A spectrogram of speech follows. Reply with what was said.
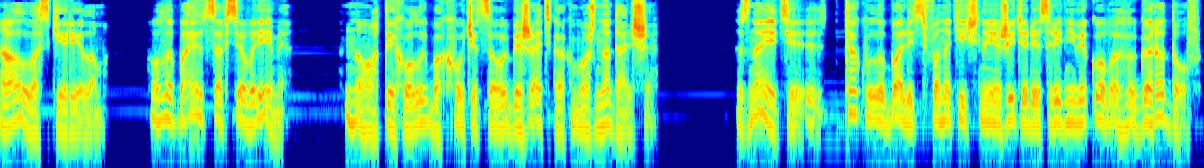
Алла с Кириллом улыбаются все время, но от их улыбок хочется убежать как можно дальше. Знаете, так улыбались фанатичные жители средневековых городов,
